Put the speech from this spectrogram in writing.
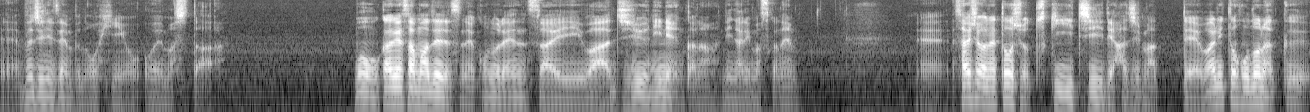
えー、無事に全部納品を終えました。もうおかげさまでですねこの連載は12年かなになりますかね、えー、最初はね当初月1で始まって割とほどなく、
